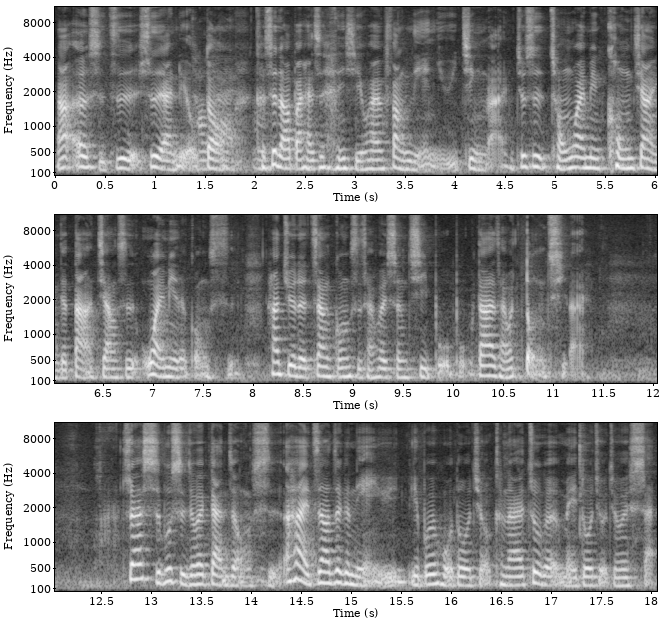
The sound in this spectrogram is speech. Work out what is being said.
然后二十自自然流动。嗯可是老板还是很喜欢放鲶鱼进来，就是从外面空降一个大将，是外面的公司，他觉得这样公司才会生气勃勃，大家才会动起来。所以他时不时就会干这种事。那他也知道这个鲶鱼也不会活多久，可能还做个没多久就会散。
